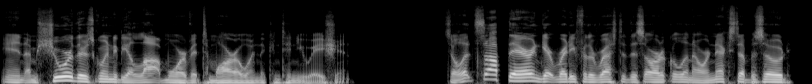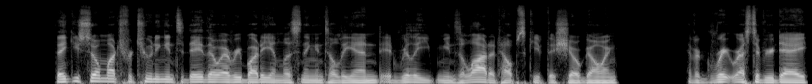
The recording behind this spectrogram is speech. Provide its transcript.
and I'm sure there's going to be a lot more of it tomorrow in the continuation. So let's stop there and get ready for the rest of this article in our next episode. Thank you so much for tuning in today, though, everybody, and listening until the end. It really means a lot. It helps keep this show going. Have a great rest of your day,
